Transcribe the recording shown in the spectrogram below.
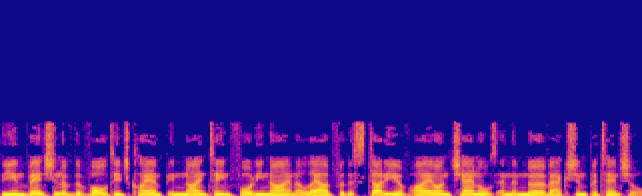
The invention of the voltage clamp in 1949 allowed for the study of ion channels and the nerve action potential.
